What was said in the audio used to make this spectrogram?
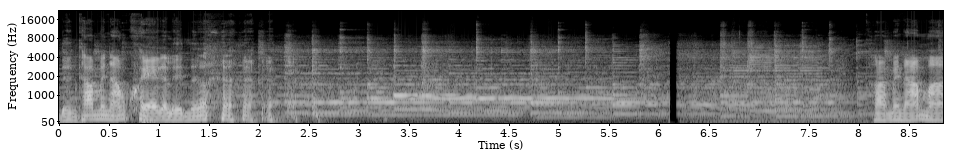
เดินข้ามแม่น้ำแควกันเลยเนอะข้ามแม่น้ำมา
